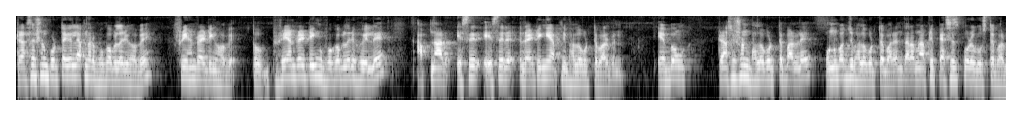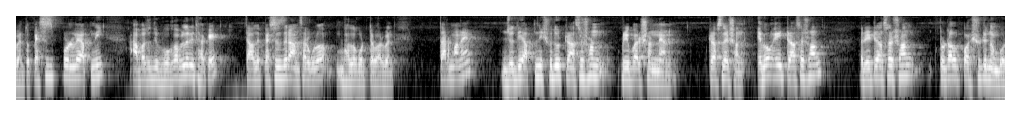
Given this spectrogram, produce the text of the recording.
ট্রান্সলেশন পড়তে গেলে আপনার ভোকাবুলারি হবে ফ্রি হ্যান্ড রাইটিং হবে। তো ফ্রি হ্যান্ড রাইটিং ভোকাবুলারি হইলে আপনার এসের এসের রাইটিংয়ে আপনি ভালো করতে পারবেন। এবং ট্রান্সলেশন ভালো করতে পারলে, অনুবাদ যদি ভালো করতে পারেন, তার মানে আপনি প্যাসেজ পড়ে বুঝতে পারবেন। তো প্যাসেজ পড়লে আপনি আবার যদি ভোকাবুলারি থাকে, তাহলে প্যাসেজের আনসারগুলো ভালো করতে পারবেন। তার মানে যদি আপনি শুধু ট্রান্সলেশন প্রিপারেশন নেন ট্রান্সলেশন এবং এই ট্রান্সলেশন, রিট্রান্সলেশন টোটাল পঁয়ষট্টি নম্বর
